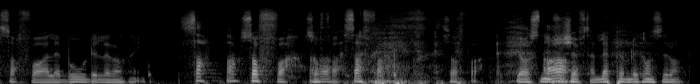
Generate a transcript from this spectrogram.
soffa eller bord eller någonting. Saffa. Soffa, soffa, Aha. soffa. soffa. Jag snus Ja. i käften, läppen blev konstig då.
